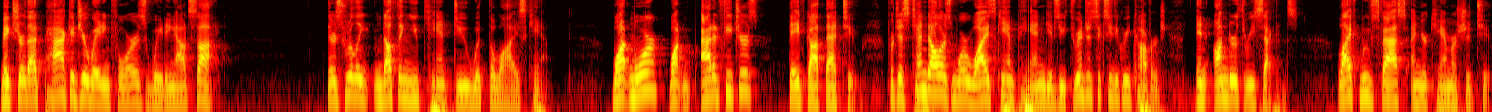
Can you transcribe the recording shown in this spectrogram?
Make sure that package you're waiting for is waiting outside. There's really nothing you can't do with the Wyze Cam. Want more? Want added features? They've got that too. For just $10 more, Wyze Cam Pan gives you 360 degree coverage in under three seconds. Life moves fast, and your camera should too.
